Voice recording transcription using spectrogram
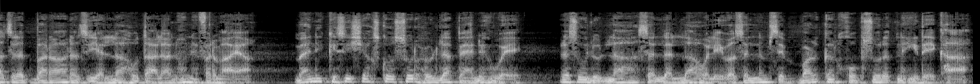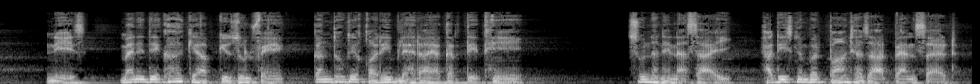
حضرت برا رضی اللہ تعالیٰ عنہ نے فرمایا، میں نے کسی شخص کو سرح اللہ پہنے ہوئے رسول اللہ صلی اللہ علیہ وسلم سے بڑھ کر خوبصورت نہیں دیکھا۔ نیز، میں نے دیکھا کہ آپ کی زلفیں کندھوں کے قریب لہرایا کرتی تھیں۔ سنن نسائی، حدیث نمبر پانچ ہزار پینسٹھ۔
